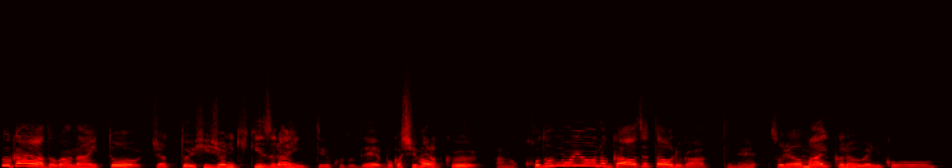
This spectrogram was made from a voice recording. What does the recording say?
プガードがないと、ちょっと非常に聞きづらいっていうことで、僕はしばらく、あの、子供用のガーゼタオルがあってね、それをマイクの上にこう、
